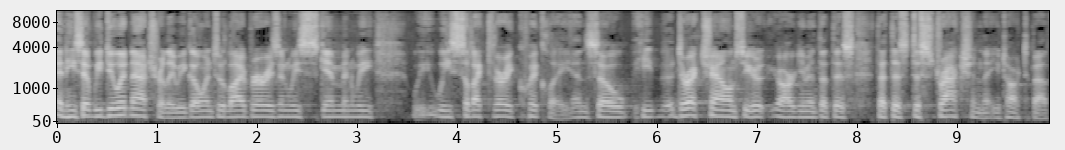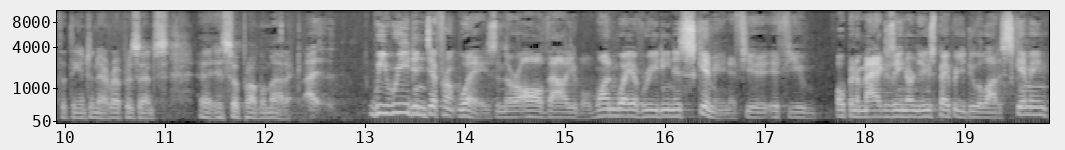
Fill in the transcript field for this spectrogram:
and he said we do it naturally. We go into libraries and we skim and we, we, we select very quickly. And so he direct challenge to your, your, argument that this that this distraction that you talked about that the internet represents uh, is so problematic. I, we read in different ways, and they're all valuable. One way of reading is skimming. If you if you open a magazine or newspaper, you do a lot of skimming.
